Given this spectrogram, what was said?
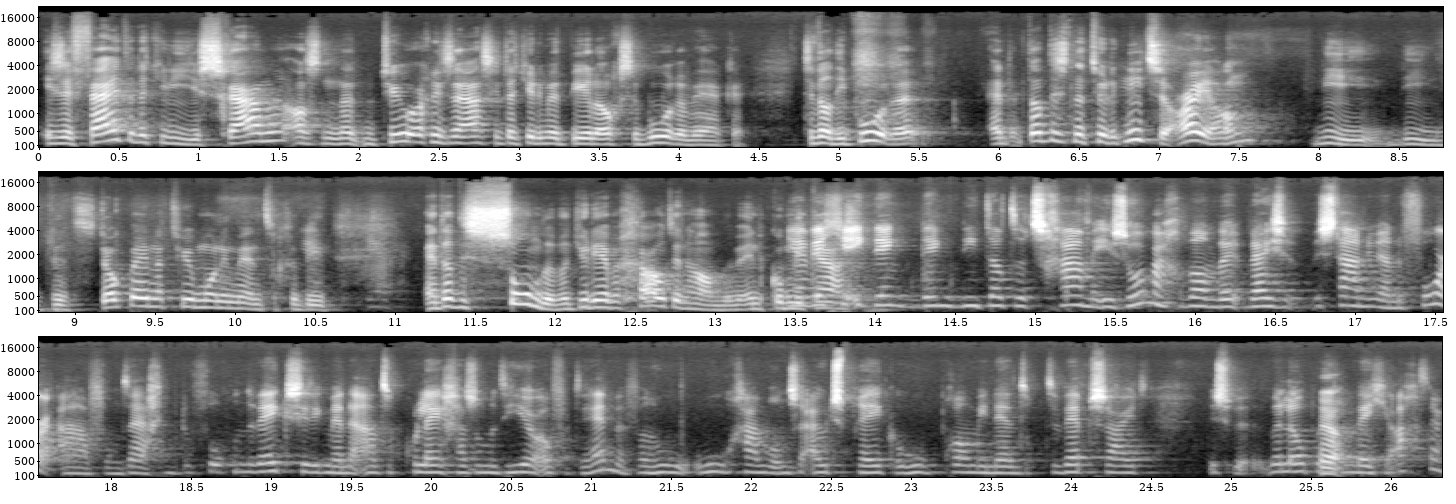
is het feit dat jullie je schamen als natuurorganisatie dat jullie met biologische boeren werken. Terwijl die boeren, en dat is natuurlijk niet zo. Arjan, die, die zit ook bij een natuurmonumentengebied. En dat is zonde, want jullie hebben goud in handen in de communicatie. Ja, weet je, ik denk, denk niet dat het schamen is hoor, maar gewoon, wij, staan nu aan de vooravond eigenlijk. De volgende week zit ik met een aantal collega's om het hierover te hebben. Van hoe, hoe gaan we ons uitspreken, hoe prominent op de website. Dus we, we lopen Ja. er een beetje achter.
